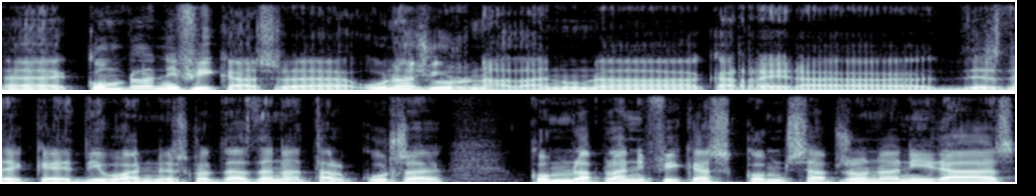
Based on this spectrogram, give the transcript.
Eh, com planifiques eh, una jornada en una carrera? Des de que et diuen, escolta, has d'anar a tal cursa, com la planifiques, com saps on aniràs,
